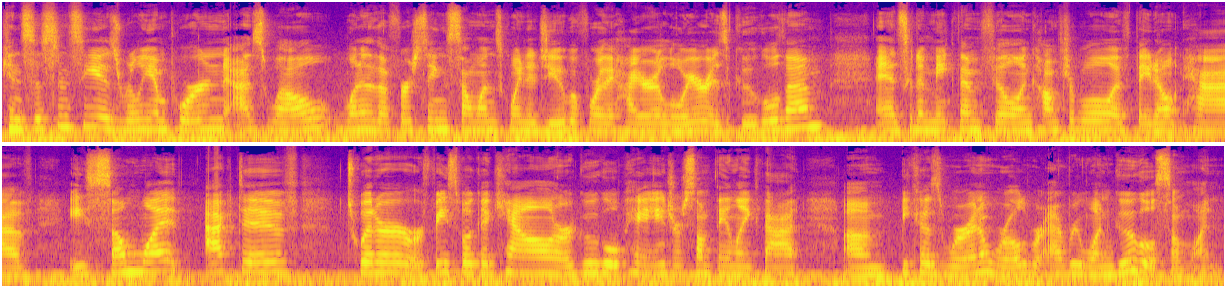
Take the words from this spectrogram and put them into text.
consistency is really important as well. One of the first things someone's going to do before they hire a lawyer is Google them, and it's going to make them feel uncomfortable if they don't have a somewhat active Twitter or Facebook account or Google page or something like that um, because we're in a world where everyone Googles someone.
